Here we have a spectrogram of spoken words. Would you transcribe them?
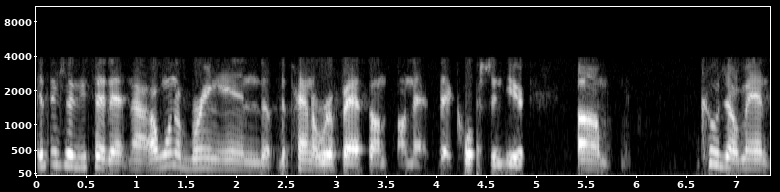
it's interesting you said that. Now I want to bring in the, the panel real fast on on that that question here. Um, Khujoe, man,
